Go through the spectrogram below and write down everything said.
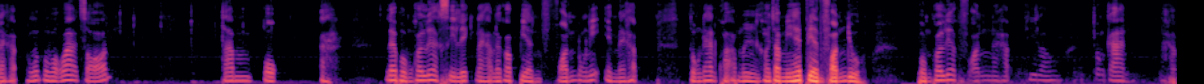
นะครับ ผมผมบอกว่าสอนทำปก อะ แล้วผมก็เลือก select นะครับ แล้วก็เปลี่ยนฟอนต์ตรงนี้เห็นไหมครับ ตรงด้านขวามือเขาจะมีให้เปลี่ยนฟอนต์อยู่ ผมก็เลือกฟอนต์นะครับที่เราต้องการนะครับ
